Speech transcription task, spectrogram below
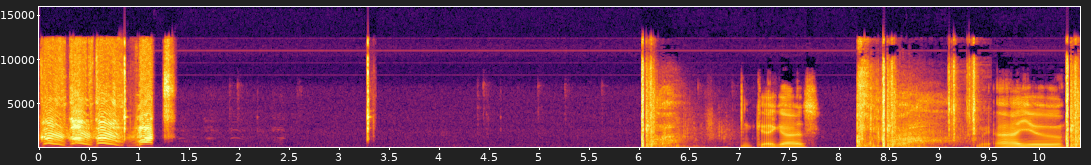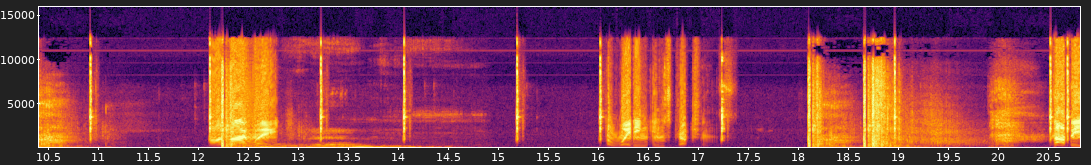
Go, go, go. What? Okay, guys, where are you? On my way. Awaiting instructions. Copy.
